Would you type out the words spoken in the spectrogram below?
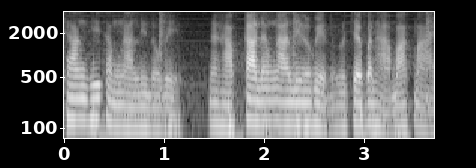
ช่างที่ทำงานรีโนเวทนะครับ การทำงานรีโนเวทเราเจอปัญหามากมาย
